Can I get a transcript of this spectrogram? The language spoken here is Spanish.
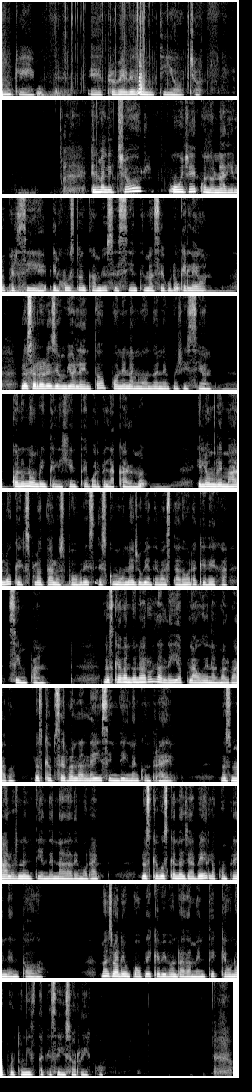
Ok. Eh, Proverbios 28. El malhechor huye cuando nadie lo persigue. El justo, en cambio, se siente más seguro que el león. Los errores de un violento ponen al mundo en ebullición. Con un hombre inteligente vuelve la calma. El hombre malo que explota a los pobres es como una lluvia devastadora que deja sin pan. Los que abandonaron la ley aplauden al malvado, los que observan la ley se indignan contra él. Los malos no entienden nada de moral, los que buscan a Yahvé lo comprenden todo. Más vale un pobre que vive honradamente que un oportunista que se hizo rico.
